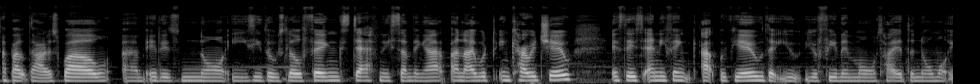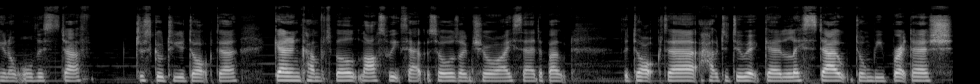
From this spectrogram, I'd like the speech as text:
about that as well. Um, it is not easy, those little things, definitely something up. And I would encourage you, if there's anything up with you that you, you're feeling more tired than normal, you know, all this stuff, just go to your doctor, get uncomfortable. Last week's episodes, I'm sure I said about the doctor, how to do it, get a list out, don't be British.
